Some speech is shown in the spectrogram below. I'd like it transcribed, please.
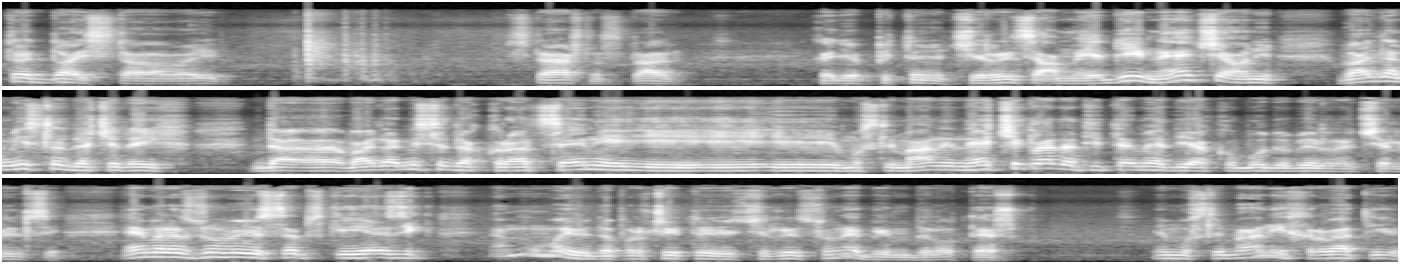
To je doista ovaj, strašna stvar kad je u pitanju Čirilica, a mediji neće, oni valjda misle da će da ih, da, valjda misle da Kroaceni i, i, i muslimani neće gledati te medije ako budu bili na Čirilici. Em razumeju srpski jezik, a umaju da pročitaju Čirilicu, ne bi im bilo teško. I muslimani i Hrvati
